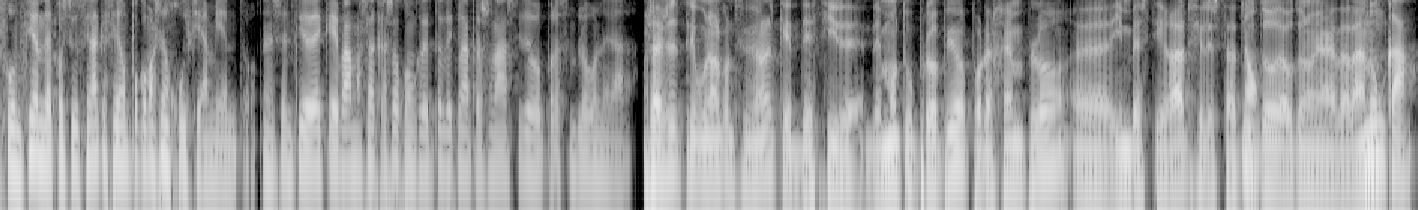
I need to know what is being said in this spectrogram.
función del constitucional que sea un poco más enjuiciamiento, en el sentido de que va más al caso concreto de que una persona ha sido, por ejemplo, vulnerada. O sea, es el Tribunal Constitucional que decide de motu propio, por ejemplo, eh, investigar si el Estatuto de Autonomía Catalana... Nunca.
